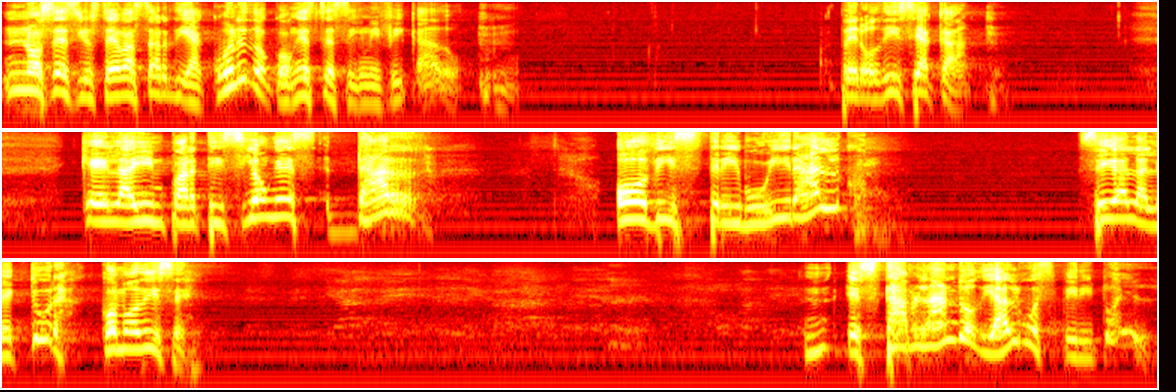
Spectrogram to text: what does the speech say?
No sé si usted va a estar de acuerdo con este significado. Pero dice acá que la impartición es dar o distribuir algo. Siga la lectura. ¿Cómo dice? Está hablando de algo espiritual.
